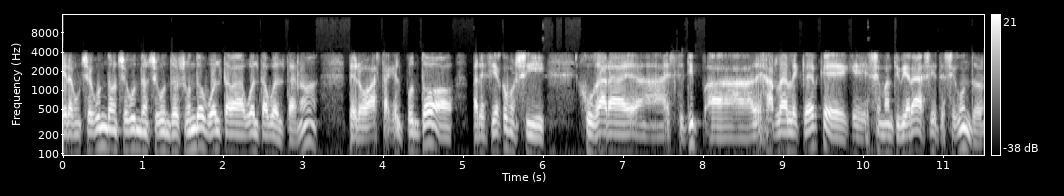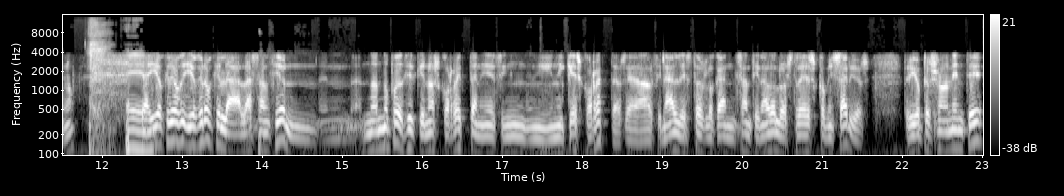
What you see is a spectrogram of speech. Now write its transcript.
era un segundo, un segundo, un segundo, un segundo, vuelta, vuelta, vuelta, ¿no? Pero hasta aquel punto parecía como si jugara a este tipo, a dejarle a Leclerc que, que se mantuviera a siete segundos, ¿no? Eh, yo creo, yo creo que la, la sanción, no, no puedo decir que no es correcta ni, ni, ni que es correcta, o sea, al final esto es lo que han sancionado los tres comisarios, pero yo personalmente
